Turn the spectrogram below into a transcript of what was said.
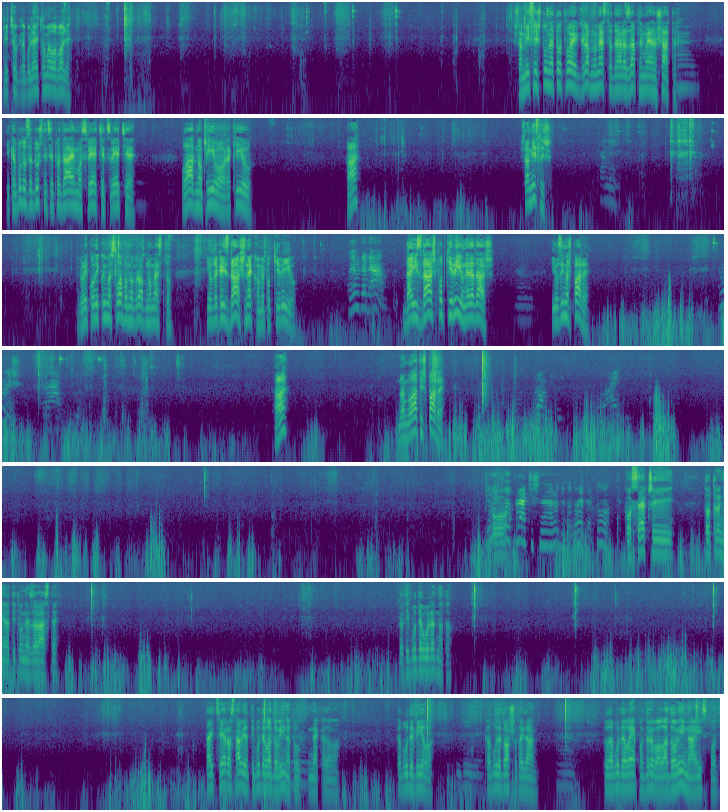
Mićo, grabuljaj to malo bolje. Šta misliš tu na to tvoje grobno mesto da razapnemo jedan šator? I kad budu zadušnice prodajemo sveće, cveće, ladno pivo, rakiju. A? Šta misliš? Gle koliko ima slobodno grobno mesto. Ili da ga izdaš nekome pod kiriju? Kojem da dam? Da izdaš pod kiriju, ne da daš. I uzimaš pare. A? Da mlatiš pare. To- ko praćiš na narodu da gleda to. Poseči to trnje da ti tu ne zaraste. Da ti bude uredno to. Taj cero stavi da ti bude ladovina tu nekad ono. Kad bude bilo, kad bude došao taj dan. Tu da bude lepo drvo, ladovina ispod.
